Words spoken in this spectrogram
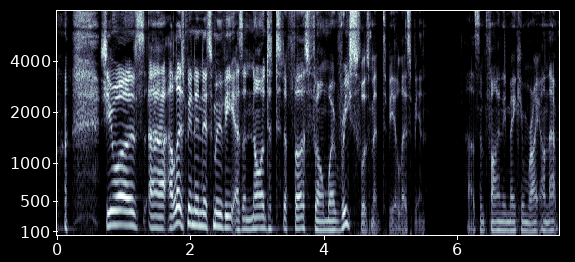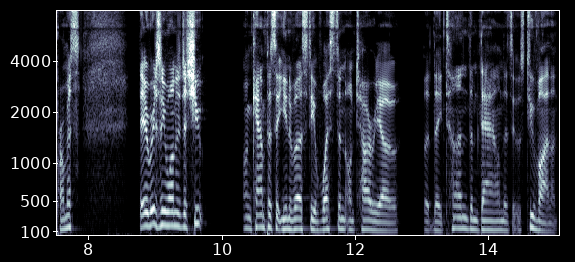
she was uh, a lesbian in this movie as a nod to the first film where Reese was meant to be a lesbian. That's them finally making right on that promise. They originally wanted to shoot on campus at University of Western Ontario, but they turned them down as it was too violent.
